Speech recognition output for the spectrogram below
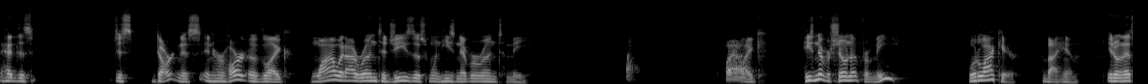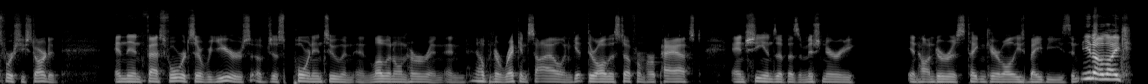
had this just darkness in her heart of like, why would I run to Jesus when he's never run to me? Wow. Like He's never shown up for me. What do I care about him? You know, that's where she started. And then fast forward several years of just pouring into and, and loving on her and, and helping her reconcile and get through all this stuff from her past. And she ends up as a missionary in Honduras, taking care of all these babies. And, you know, like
